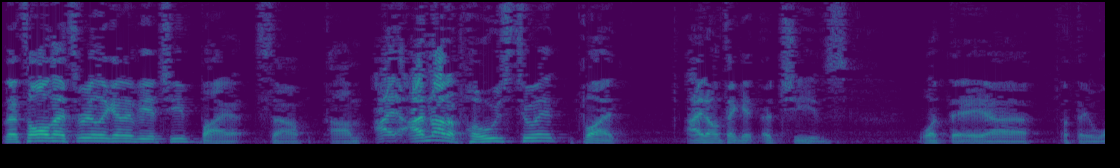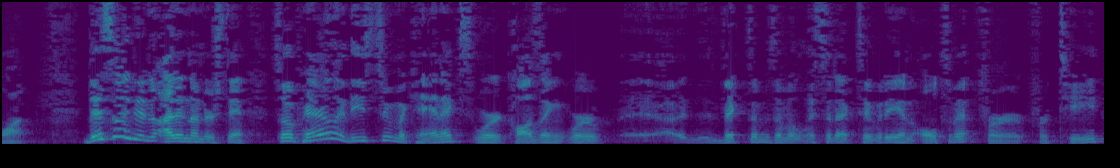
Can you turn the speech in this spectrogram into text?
That's all that's really going to be achieved by it. So um, I, I'm not opposed to it, but I don't think it achieves what they uh, what they want. This I didn't I didn't understand. So apparently these two mechanics were causing were uh, victims of illicit activity and ultimate for for T.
